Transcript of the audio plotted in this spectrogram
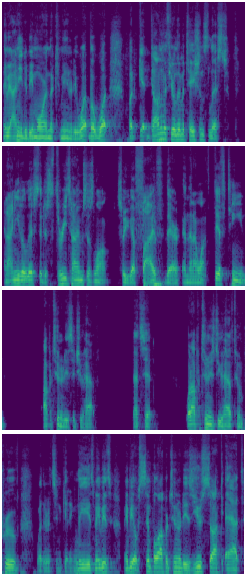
maybe i need to be more in the community what but what but get done with your limitations list and i need a list that is three times as long so you got five there, and then I want 15 opportunities that you have. That's it. What opportunities do you have to improve? Whether it's in getting leads, maybe it's maybe a simple opportunity is you suck at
